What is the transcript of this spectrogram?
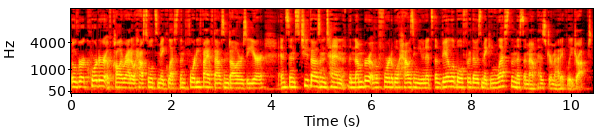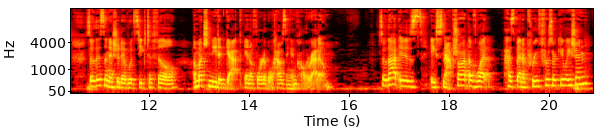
Over a quarter of Colorado households make less than $45,000 a year, and since 2010, the number of affordable housing units available for those making less than this amount has dramatically dropped. So, this initiative would seek to fill a much needed gap in affordable housing in Colorado. So, that is a snapshot of what has been approved for circulation.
